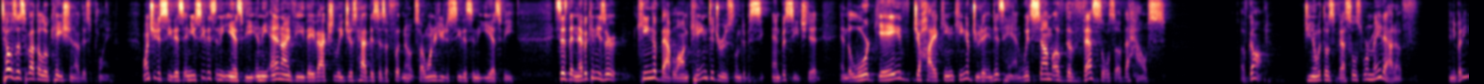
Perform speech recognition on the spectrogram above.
tells us about the location of this plain. I want you to see this, and you see this in the ESV. In the NIV, they've actually just had this as a footnote, so I wanted you to see this in the ESV. It says that Nebuchadnezzar, king of Babylon, came to Jerusalem to besiege, and besieged it, and the Lord gave Jehoiakim, king of Judah, into his hand with some of the vessels of the house of God. Do you know what those vessels were made out of? Anybody?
